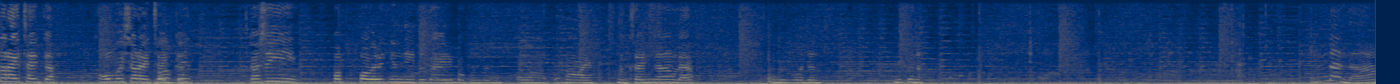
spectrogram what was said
Sa right side ka. Always sa right side ka. Bakit? Kasi papabalik yan dito tayo yung papunta dun. Nga pa. Okay. Mag-sign ka ng left. Sabi ko dyan. Dito na. Wala lang.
